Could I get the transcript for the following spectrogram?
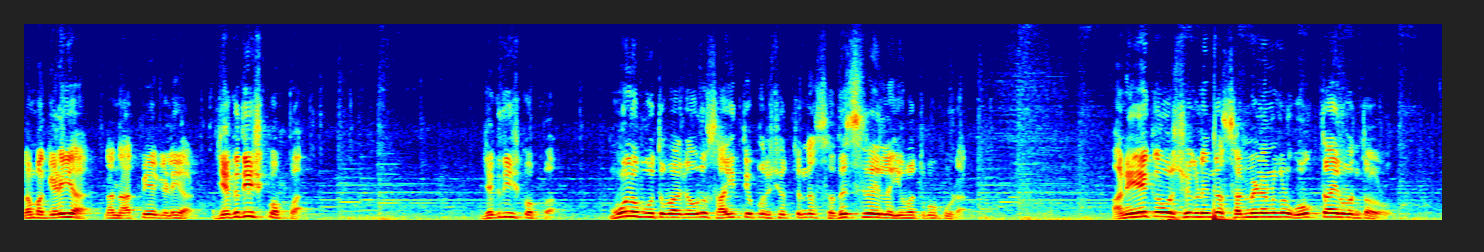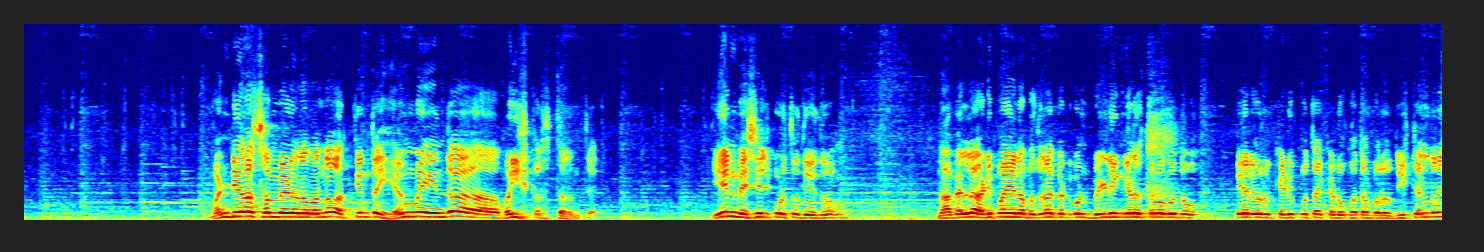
ನಮ್ಮ ಗೆಳೆಯ, ನನ್ನ ಆತ್ಮೀಯ ಗೆಳೆಯ ಜಗದೀಶ್ ಕೊಪ್ಪ. ಜಗದೀಶ್ ಕೊಪ್ಪ, ಮೂಲಭೂತವಾಗಿ ಅವರು ಸಾಹಿತ್ಯ ಪರಿಷತ್ತಿನ ಸದಸ್ಯರೇ ಇಲ್ಲ ಇವತ್ತಿಗೂ ಕೂಡ. ಅನೇಕ ವರ್ಷಗಳಿಂದ ಸಮ್ಮೇಳನಗಳು ಹೋಗ್ತಾ ಇರುವಂಥವರು. ಮಂಡ್ಯ ಸಮ್ಮೇಳನವನ್ನು ಅತ್ಯಂತ ಹೆಮ್ಮೆಯಿಂದ ಬಹಿಷ್ಕರಿಸ್ತಾರಂತೆ. ಏನು ಮೆಸೇಜ್ ಕೊಡ್ತದೆ ಇದು? ನಾವೆಲ್ಲ ಅಡಿಪಾಯನ ಭದ್ರ ಕಟ್ಕೊಂಡು ಬಿಲ್ಡಿಂಗ್ ಎಳಿಸ್ತಾ ಹೋಗೋದು, ಬೇರೆಯವರು ಕೆಡುಕೋತ ಕೆಡುಕೋತ ಬರೋದು. ಇಷ್ಟೆಲ್ಲರೂ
